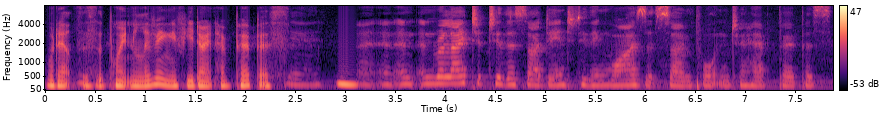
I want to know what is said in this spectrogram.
What else is the point in living if you don't have purpose? Yeah. Mm. And, and, and related to this identity thing, why is it so important to have purpose?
